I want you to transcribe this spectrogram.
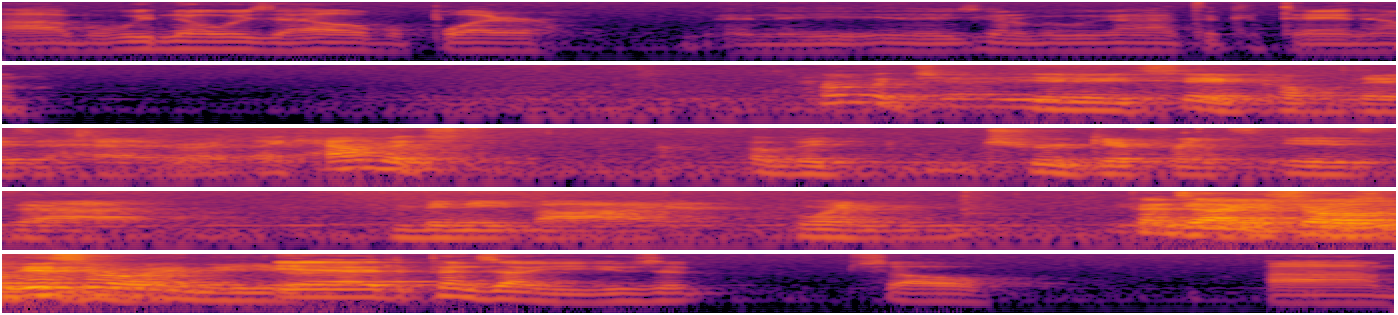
uh, but we know he's a hell of a player, and he, he's gonna be, we're gonna have to contain him. How much, you know, you say a couple days ahead, right? Like, how much of a true difference is that mini bye when? Depends how you this early- use it. This early in the year. Yeah, it depends how you use it, so, um,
